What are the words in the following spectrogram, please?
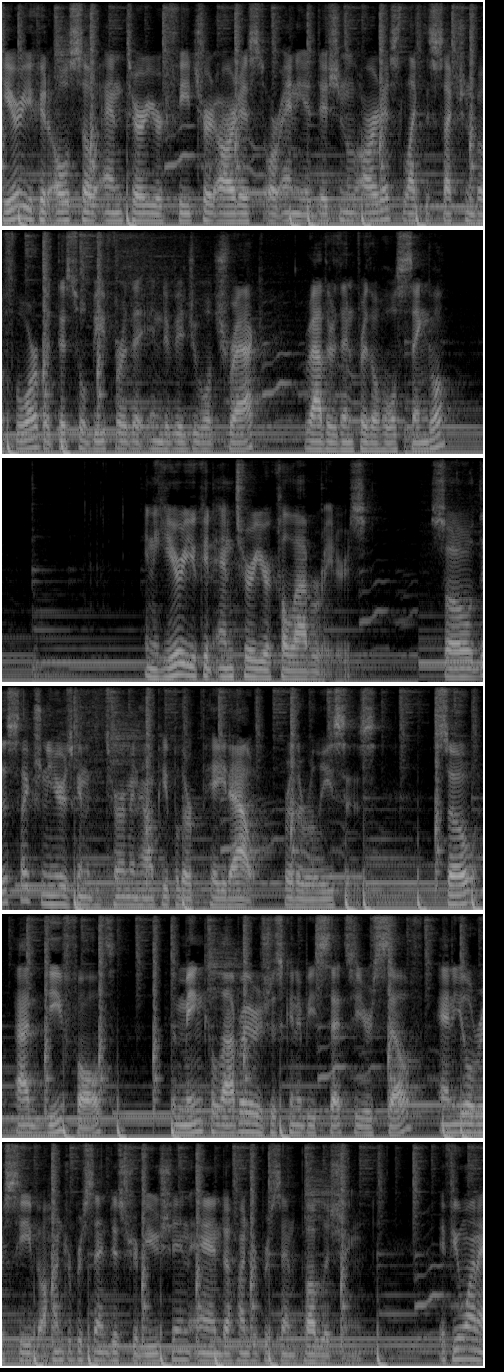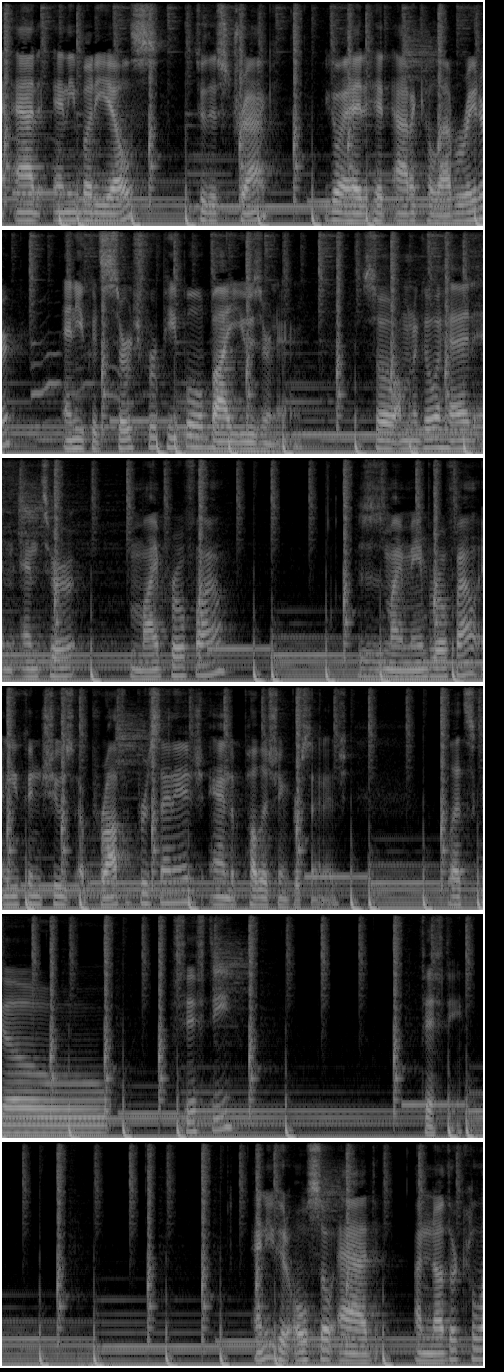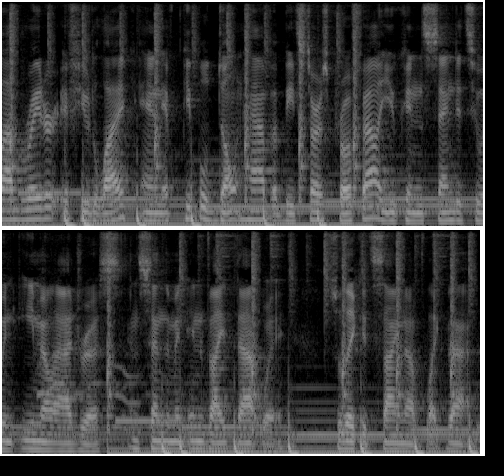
Here you could also enter your featured artist or any additional artist like the section before, but this will be for the individual track rather than for the whole single. And here you can enter your collaborators. So this section here is going to determine how people are paid out for the releases. So at default, the main collaborator is just going to be set to yourself and you'll receive 100% distribution and 100% publishing. If you want to add anybody else to this track, you go ahead and hit add a collaborator and you could search for people by username. So I'm going to go ahead and enter my profile this is my main profile and you can choose a profit percentage and a publishing percentage. Let's go 50, 50. And you could also add another collaborator if you'd like. And if people don't have a BeatStars profile, you can send it to an email address and send them an invite that way so they could sign up like that.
